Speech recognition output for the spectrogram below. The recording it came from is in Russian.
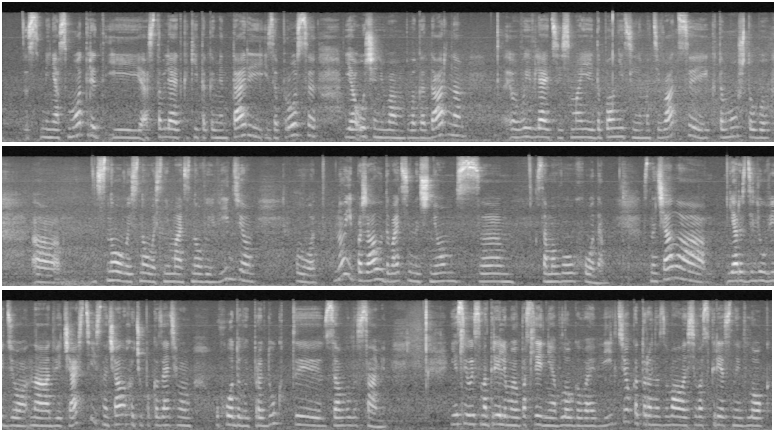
меня смотрит и оставляет какие-то комментарии и запросы. Я очень вам благодарна. Вы являетесь моей дополнительной мотивацией к тому, чтобы э, снова и снова снимать новые видео. Вот. Ну и, пожалуй, давайте начнем с самого ухода. Сначала я разделю видео на две части, и сначала хочу показать вам уходовые продукты за волосами. Если вы смотрели мое последнее влоговое видео, которое называлось «Воскресный влог»,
